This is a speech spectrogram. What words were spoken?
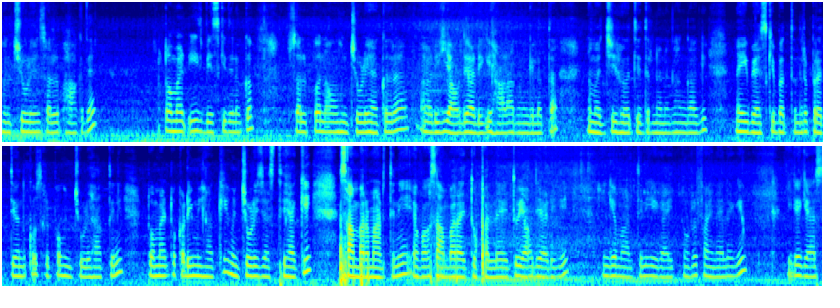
ಹುಂಚುಳಿ ಸ್ವಲ್ಪ ಹಾಕಿದೆ. ಟೊಮೆಟೊ ಈ ಬೇಸಿಗೆ ದಿನಕ್ಕೆ ಸ್ವಲ್ಪ ನಾವು ಹುಂಚುಳಿ ಹಾಕಿದ್ರೆ ಅಡುಗೆ ಯಾವುದೇ ಅಡುಗೆ ಹಾಳಾಗಂಗಿಲ್ಲತ್ತ. ನಮ್ಮ ಅಜ್ಜಿ ಹೇಳ್ತಿದ್ರು ನನಗೆ ಹಾಗಾಗಿ ನಾ ಈ ಬೇಸಿಗೆ ಬತ್ತಂದ್ರೆ ಪ್ರತಿಯೊಂದಕ್ಕೂ ಸ್ವಲ್ಪ ಹುಂಚುಳಿ ಹಾಕ್ತೀನಿ. ಟೊಮೆಟೊ ಕಡಿಮೆ ಹಾಕಿ ಹುಂಚುಳಿ ಜಾಸ್ತಿ ಹಾಕಿ ಸಾಂಬಾರು ಮಾಡ್ತೀನಿ. ಯಾವಾಗ ಸಾಂಬಾರು ಆಯಿತು, ಪಲ್ಯ ಆಯಿತು, ಯಾವುದೇ ಅಡುಗೆ ಹೀಗೆ ಮಾಡ್ತೀನಿ. ಈಗ ಆಯ್ತು ನೋಡ್ರಿ ಫೈನಲಾಗಿ ಈಗ ಗ್ಯಾಸ್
